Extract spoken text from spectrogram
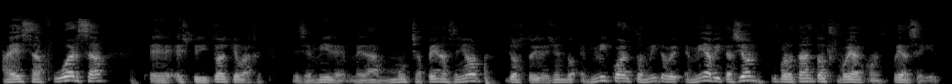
a esa fuerza eh, espiritual que baje. Dice, mire, me da mucha pena, Señor, yo estoy leyendo en mi cuarto, en mi, en mi habitación, y por lo tanto voy a, voy a seguir.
